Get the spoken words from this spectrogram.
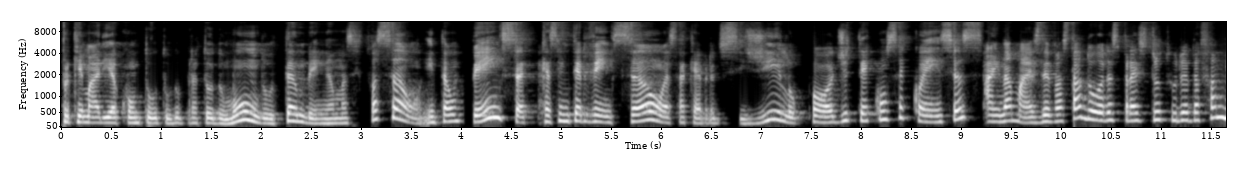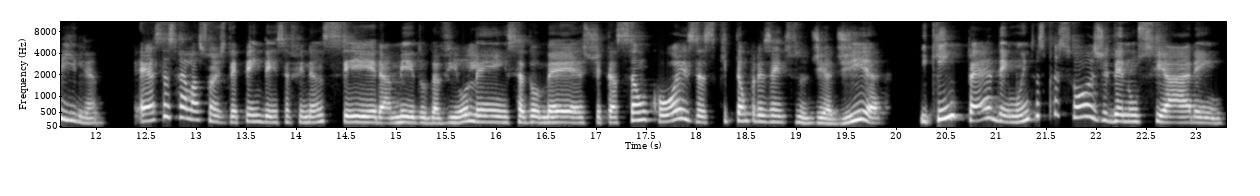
porque Maria contou tudo para todo mundo, também é uma situação. Então, pensa que essa intervenção, essa quebra de sigilo, pode ter consequências ainda mais devastadoras para a estrutura da família. Essas relações de dependência financeira, medo da violência doméstica, são coisas que estão presentes no dia a dia e que impedem muitas pessoas de denunciarem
